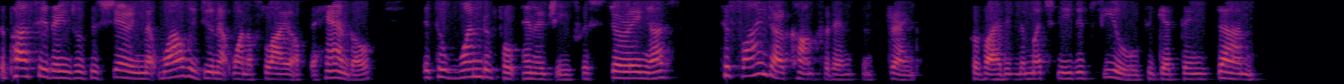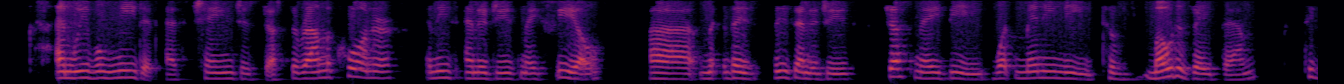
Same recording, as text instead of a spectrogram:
The posse of angels is sharing that while we do not want to fly off the handle, it's a wonderful energy for stirring us to find our confidence and strength, providing the much needed fuel to get things done. And we will need it as change is just around the corner and these energies may feel, uh, these, these energies just may be what many need to motivate them to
